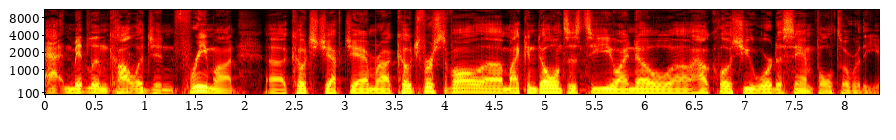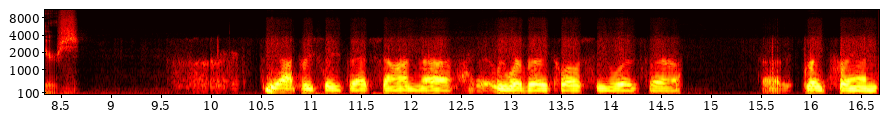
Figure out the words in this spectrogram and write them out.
at Midland College in Fremont, uh, Coach Jeff Jamrog. Coach, first of all, uh, my condolences to you. I know uh, how close you were to Sam Foltz over the years. Yeah, I appreciate that, Sean. Uh, we were very close. He was great friend,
